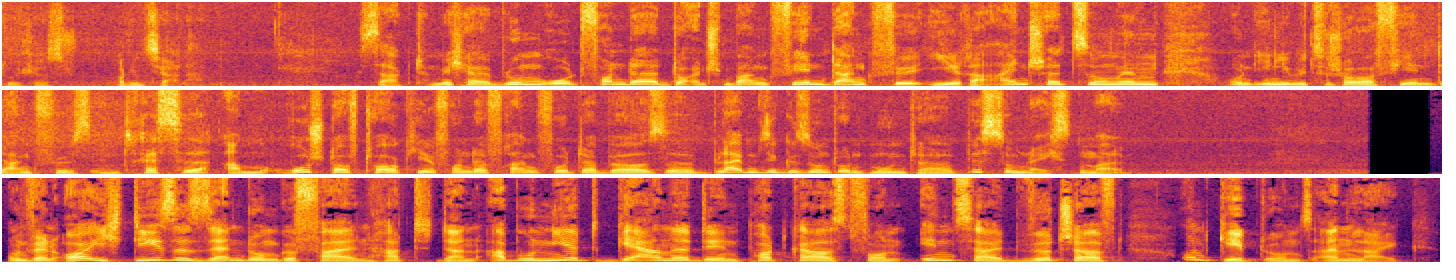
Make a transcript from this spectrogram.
durchaus Potenzial haben sagt Michael Blumenroth von der Deutschen Bank. Vielen Dank für Ihre Einschätzungen und Ihnen, liebe Zuschauer, vielen Dank fürs Interesse am Rohstofftalk hier von der Frankfurter Börse. Bleiben Sie gesund und munter. Bis zum nächsten Mal. Und wenn euch diese Sendung gefallen hat, dann abonniert gerne den Podcast von Inside Wirtschaft und gebt uns ein Like.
